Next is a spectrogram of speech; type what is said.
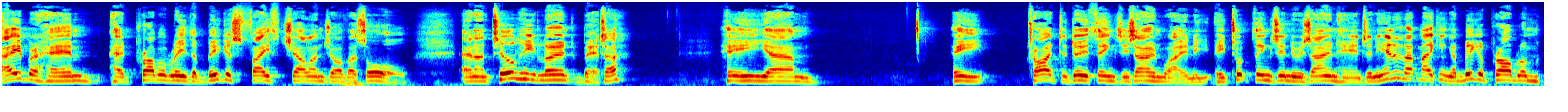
Abraham had probably the biggest faith challenge of us all. And until he learnt better, he um, he tried to do things his own way and he, he took things into his own hands and he ended up making a bigger problem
